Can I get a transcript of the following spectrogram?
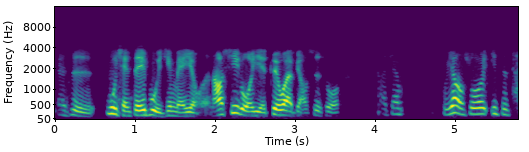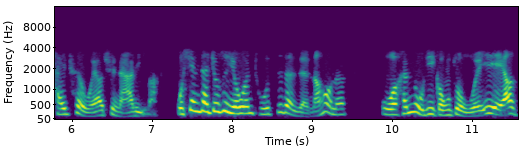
但是目前这一步已经没有了。然后 C 罗也对外表示说，大家不要说一直猜测我要去哪里嘛，我现在就是尤文图斯的人。然后呢，我很努力工作，我也要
